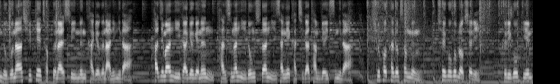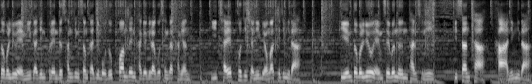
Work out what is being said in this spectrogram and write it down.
누구나 쉽게 접근할 수 있는 가격은 아닙니다. 하지만 이 가격에는 단순한 이동수단 이상의 가치가 담겨 있습니다. 슈퍼카급 성능, 최고급 럭셔리, 그리고 BMW M이 가진 브랜드 상징성까지 모두 포함된 가격이라고 생각하면 이 차의 포지션이 명확해집니다. BMW M7은 단순히 비싼 차가 아닙니다.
